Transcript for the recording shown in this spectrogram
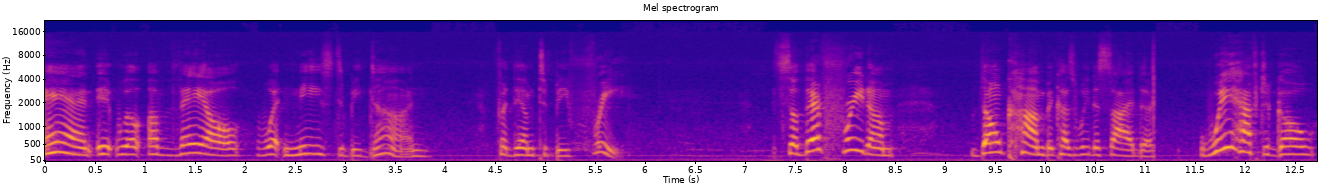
And it will avail what needs to be done for them to be free. So their freedom don't come because we decide to. We have to go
